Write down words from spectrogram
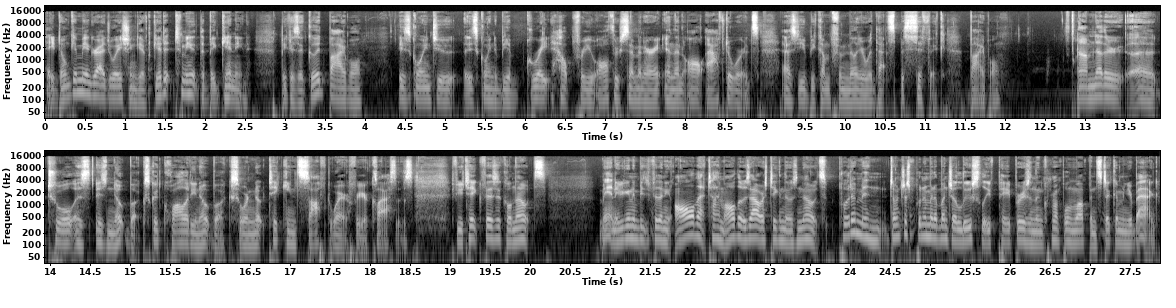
hey, don't give me a graduation gift. Get it to me at the beginning because a good Bible is going to is going to be a great help for you all through seminary and then all afterwards as you become familiar with that specific Bible. Um, another uh, tool is, is notebooks, good quality notebooks or note taking software for your classes. If you take physical notes, man, if you're going to be spending all that time, all those hours taking those notes, put them in, don't just put them in a bunch of loose leaf papers and then crumple them up and stick them in your bag.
